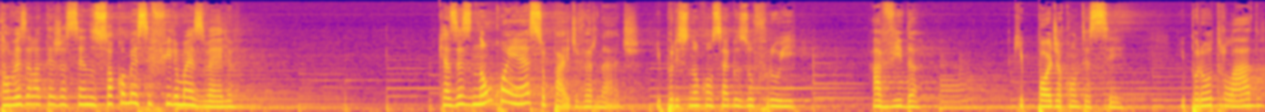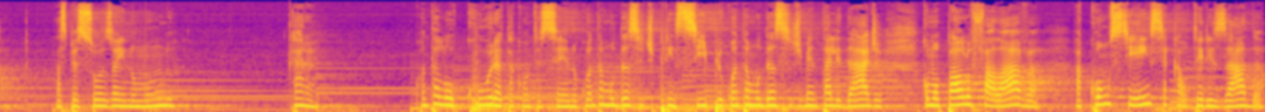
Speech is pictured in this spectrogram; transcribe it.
talvez ela esteja sendo só como esse filho mais velho que às vezes não conhece o Pai de verdade e por isso não consegue usufruir a vida que pode acontecer. E por outro lado, as pessoas aí no mundo, cara, quanta loucura está acontecendo, quanta mudança de princípio, quanta mudança de mentalidade. Como Paulo falava, a consciência cauterizada.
